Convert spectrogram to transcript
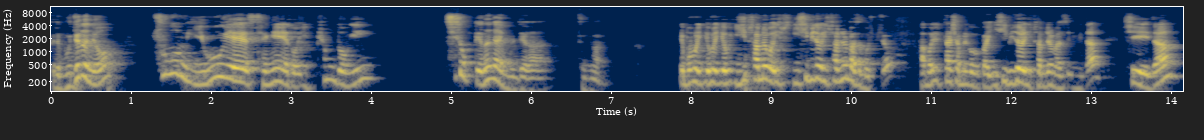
근데 문제는요. 죽음 이후의 생애에도 이 평등이 지속되느냐의 문제가 중요합니다. 보면 여기 23절과 22절, 23절 말씀 보십시오. 한번 다시 한번 읽어볼까요? 22절, 23절 말씀입니다. 시작.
